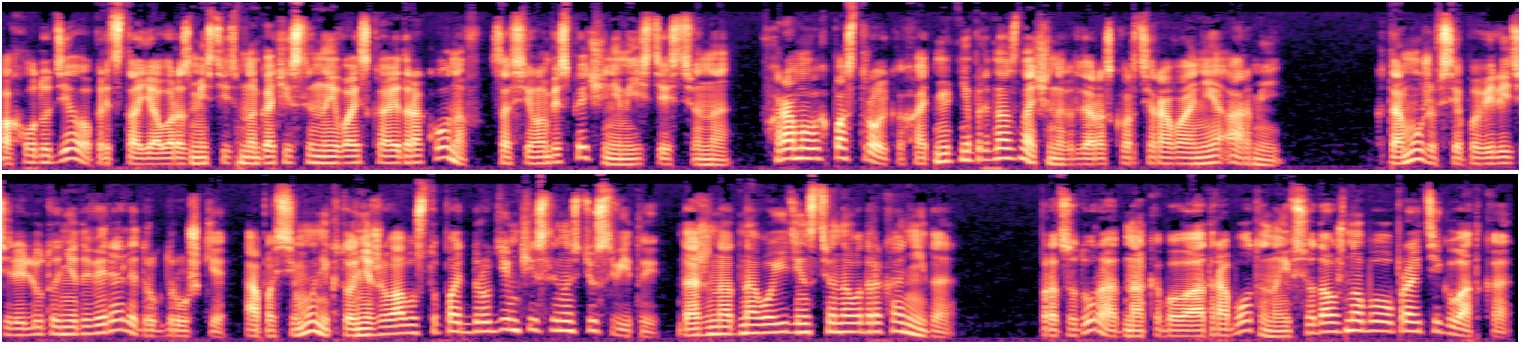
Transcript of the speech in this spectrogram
По ходу дела предстояло разместить многочисленные войска и драконов, со всем обеспечением, естественно, в храмовых постройках, отнюдь не предназначенных для расквартирования армий. К тому же все повелители люто не доверяли друг дружке, а посему никто не желал уступать другим численностью свиты, даже на одного единственного драконида. Процедура, однако, была отработана, и все должно было пройти гладко.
